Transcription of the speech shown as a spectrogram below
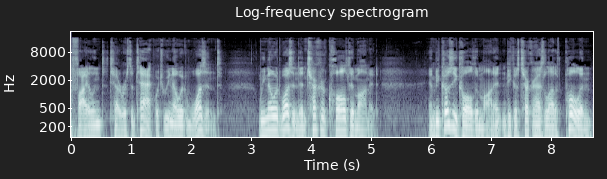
violent terrorist attack, which we know it wasn't. We know it wasn't, and Tucker called him on it. And because he called him on it, and because Tucker has a lot of pull and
